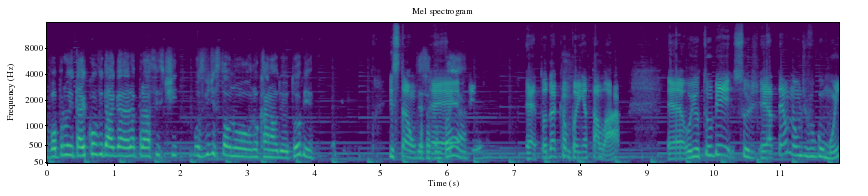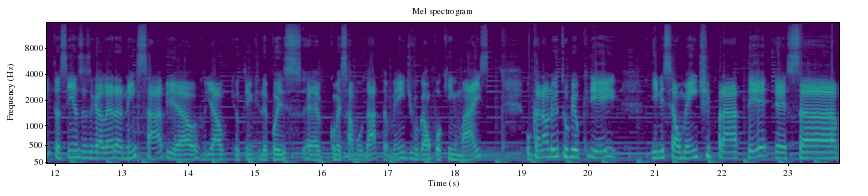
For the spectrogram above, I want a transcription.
vou aproveitar e convidar a galera para assistir. Os vídeos estão no, no canal do YouTube? Estão. Dessa é, campanha? É, toda a campanha tá lá. É, o YouTube surge, é, até eu não divulgo muito, assim, às vezes a galera nem sabe, é, é algo que eu tenho que depois é, começar a mudar também, divulgar um pouquinho mais. O canal no YouTube eu criei inicialmente para ter essa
